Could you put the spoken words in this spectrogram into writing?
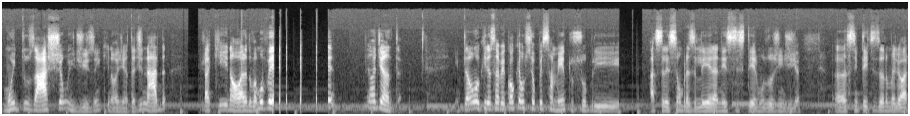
muitos acham e dizem que não adianta de nada, já que na hora do vamos ver, não adianta. Então eu queria saber qual que é o seu pensamento sobre a seleção brasileira nesses termos hoje em dia. Uh, sintetizando melhor,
